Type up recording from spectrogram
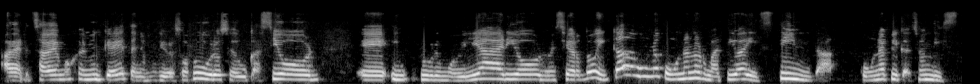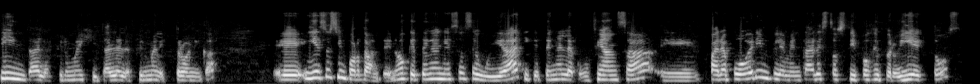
a ver, sabemos, que tenemos diversos rubros, educación, eh, rubro inmobiliario, ¿no es cierto? Y cada uno con una normativa distinta, con una aplicación distinta a la firma digital, a la firma electrónica. Eh, y eso es importante, ¿no? Que tengan esa seguridad y que tengan la confianza para poder implementar estos tipos de proyectos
